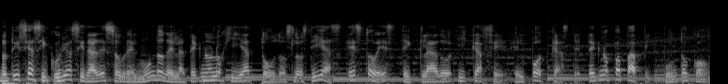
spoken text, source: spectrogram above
Noticias y curiosidades sobre el mundo de la tecnología todos los días. Esto es Teclado y Café, el podcast de tecnopapapi.com.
